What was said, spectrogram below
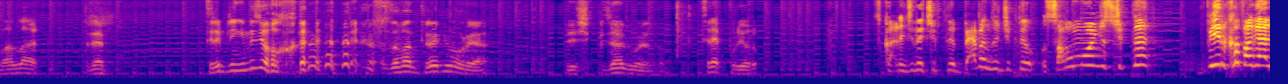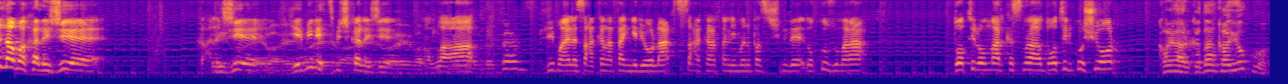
Vallahi Trap. driblingimiz yok. o zaman trap'i vur ya. Değişik güzel bir atalım. Trap vuruyorum. Kaleci de çıktı. Badminton çıktı. Savunma oyuncusu çıktı. Bir kafa geldi ama kaleci. Kaleci. Eyvah, yemin eyvah, etmiş eyvah, kaleci. eyvah, eyvah. Allah. Lima ile sağ kanattan geliyorlar. Sağ kanattan Lima'nın pası şimdi 9 numara. Dotil onun arkasına. Dotil koşuyor. Kay arkadan kay yok mu?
